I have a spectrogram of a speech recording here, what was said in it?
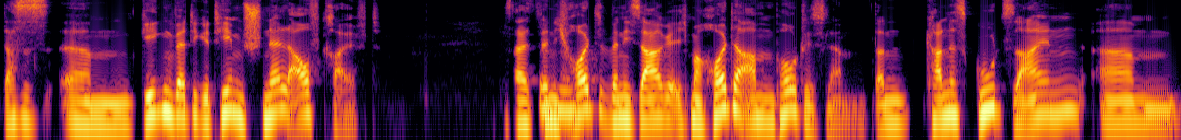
dass es ähm, gegenwärtige Themen schnell aufgreift. Das heißt, wenn mhm. ich heute, wenn ich sage, ich mache heute Abend einen Poetry Slam, dann kann es gut sein, ähm,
